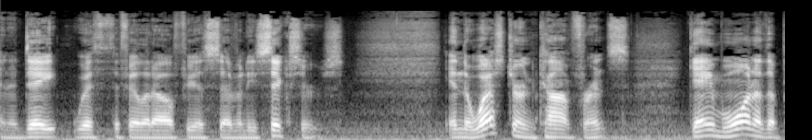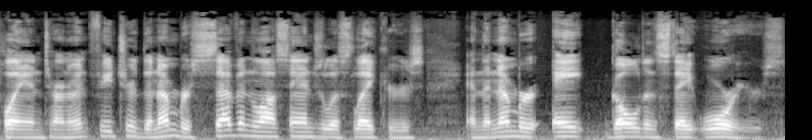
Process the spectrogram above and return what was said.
and a date with the Philadelphia 76ers. In the Western Conference, Game 1 of the play-in tournament featured the number 7 Los Angeles Lakers and the number 8 Golden State Warriors.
